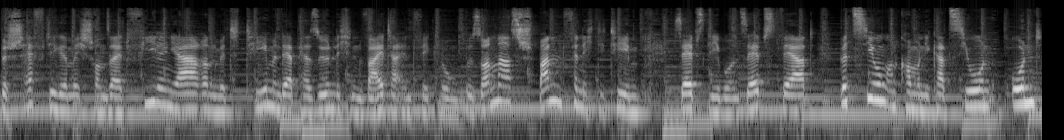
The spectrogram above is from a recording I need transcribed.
beschäftige mich schon seit vielen Jahren mit Themen der persönlichen Weiterentwicklung. Besonders spannend finde ich die Themen Selbstliebe und Selbstwert, Beziehung und Kommunikation und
